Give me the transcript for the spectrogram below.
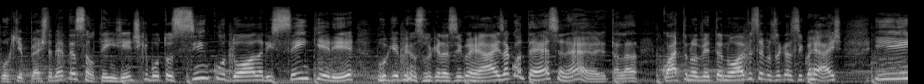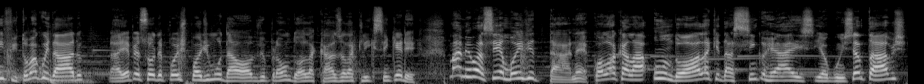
porque presta bem atenção, tem gente que botou 5 dólares sem querer, porque pensou que era 5 reais, acontece, né? Tá lá 4,99, você pensou que era 5 reais. E, enfim, toma cuidado, aí a pessoa depois pode mudar, óbvio, pra 1 dólar, caso ela clique sem querer. Mas mesmo assim é bom evitar, né? Coloca lá 1 dólar, que dá 5 reais e alguns centavos,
